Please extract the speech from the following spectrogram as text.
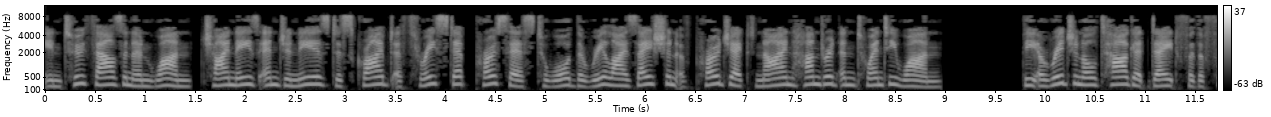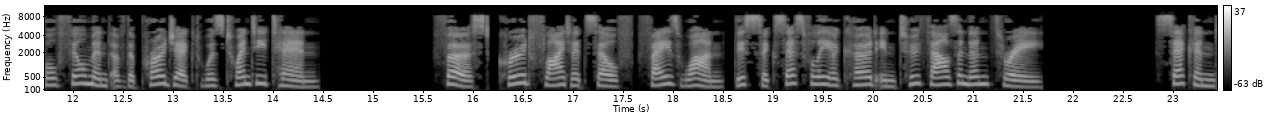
In 2001, Chinese engineers described a three-step process toward the realization of Project 921. The original target date for the fulfillment of the project was 2010. First, crewed flight itself phase 1, this successfully occurred in 2003. Second,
